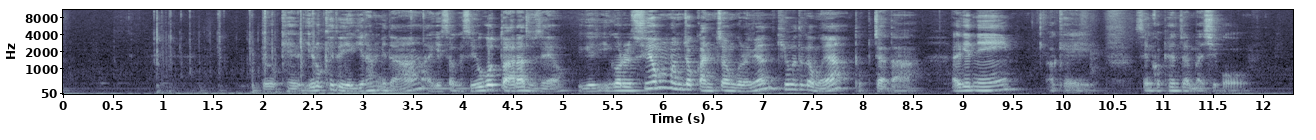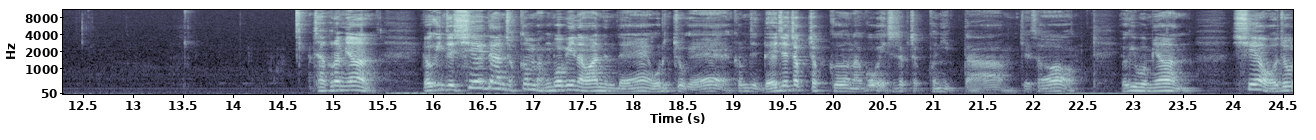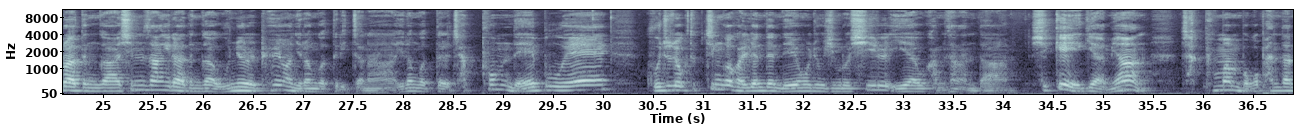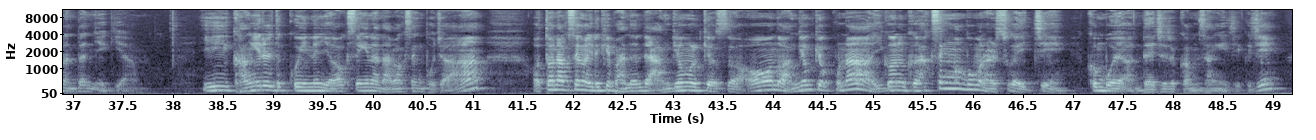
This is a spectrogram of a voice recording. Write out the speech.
이렇게 이렇게도 얘기를 합니다. 알겠어? 그래서 이것도 알아두세요. 이게 이거를 수용론적 관점 그러면 키워드가 뭐야? 독자다. 알겠니? 오케이. 생커피 한잔 마시고. 자 그러면 여기 이제 시에 대한 접근 방법이 나왔는데 오른쪽에 그럼 이제 내재적 접근하고 외재적 접근이 있다. 그래서 여기 보면 시의 어조라든가 심상이라든가 운율 표현 이런 것들 있잖아. 이런 것들 작품 내부의 구조적 특징과 관련된 내용을 중심으로 시를 이해하고 감상한다. 쉽게 얘기하면 작품만 보고 판단한다는 얘기야. 이 강의를 듣고 있는 여학생이나 남학생 보자. 어떤 학생을 이렇게 봤는데 안경을 꼈어. 어, 너 안경 꼈구나. 이거는 그 학생만 보면 알 수가 있지. 그건 뭐야? 내재적 감상이지. 그지?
